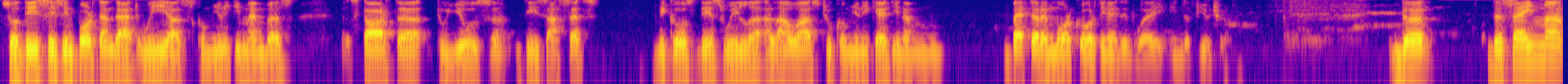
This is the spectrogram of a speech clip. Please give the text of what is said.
So this is important that we as community members start to use these assets because this will uh, allow us to communicate in a better and more coordinated way in the future. The, the same uh,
